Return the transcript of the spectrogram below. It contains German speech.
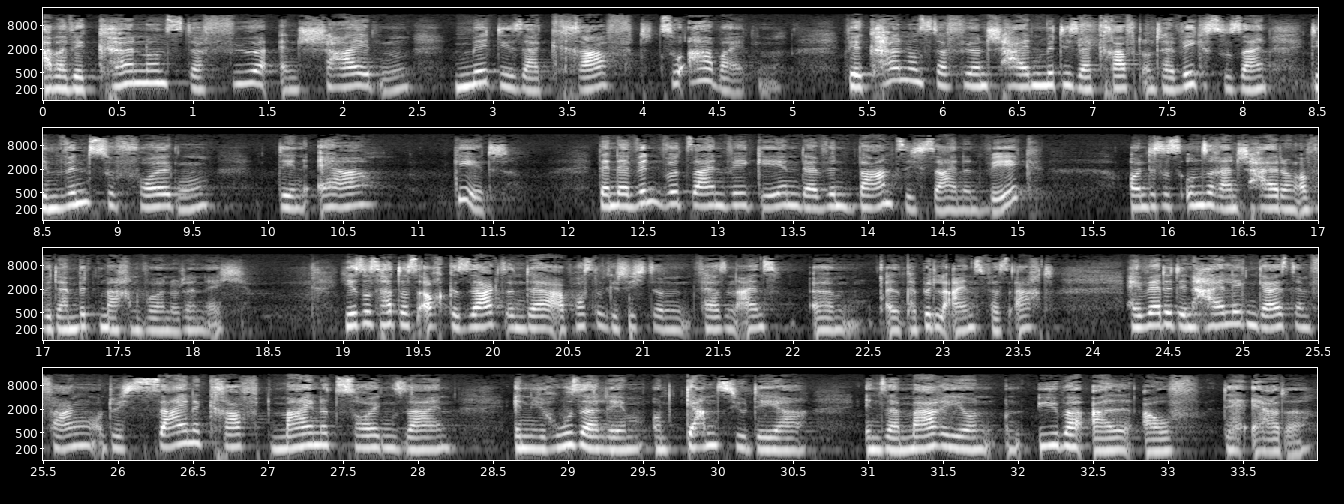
aber wir können uns dafür entscheiden, mit dieser Kraft zu arbeiten. Wir können uns dafür entscheiden, mit dieser Kraft unterwegs zu sein, dem Wind zu folgen, den er geht. Denn der Wind wird seinen Weg gehen, der Wind bahnt sich seinen Weg. Und es ist unsere Entscheidung, ob wir da mitmachen wollen oder nicht. Jesus hat das auch gesagt in der Apostelgeschichte in Versen 1, ähm, also Kapitel 1, Vers 8. Hey, werdet den Heiligen Geist empfangen und durch seine Kraft meine Zeugen sein in Jerusalem und ganz Judäa, in Samarion und überall auf der Erde.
